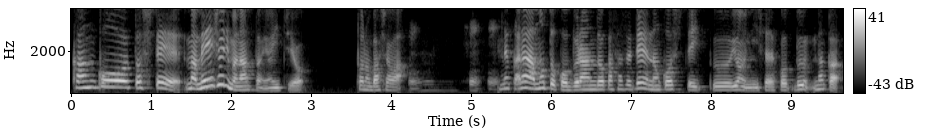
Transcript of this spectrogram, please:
観光としてまあ名所にもなったんよ一応。その場所は。あー。ほんほんだからもっとこうブランド化させて残していくようにしたらこうぶなんか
